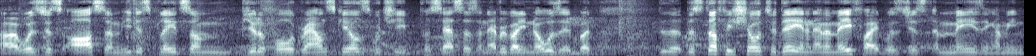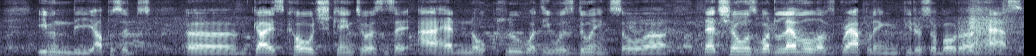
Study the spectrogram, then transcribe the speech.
Uh, it was just awesome. He displayed some beautiful ground skills, which he possesses, and everybody knows it. But the, the stuff he showed today in an MMA fight was just amazing. I mean, even the opposite uh, guy's coach came to us and said, I had no clue what he was doing. So uh, that shows what level of grappling Peter Sobotta has.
